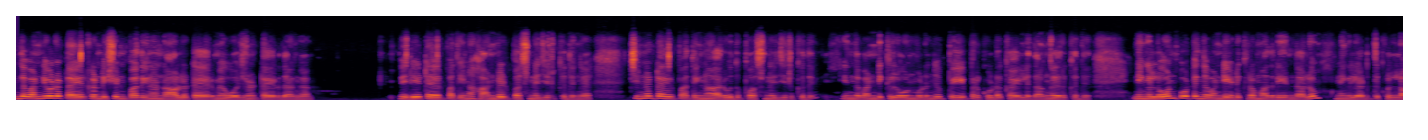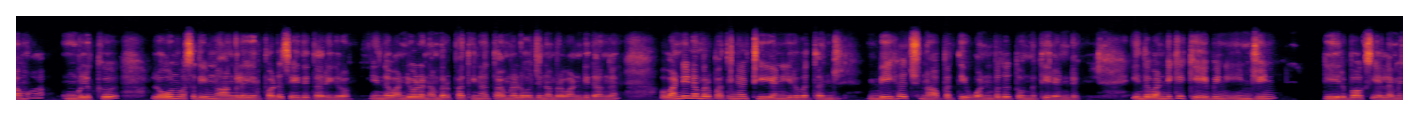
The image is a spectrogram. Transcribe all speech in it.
இந்த வண்டியோட டயர் கண்டிஷன் பார்த்தீங்கன்னா நாலு டயருமே ஒரிஜினல் டயர் தாங்க. பெரிய டயர் பார்த்தீங்கன்னா ஹண்ட்ரட் பர்சன்டேஜ் இருக்குதுங்க. சின்ன டயர் பார்த்திங்கன்னா அறுபது பர்சன்டேஜ் இருக்குது. இந்த வண்டிக்கு லோன் முடிஞ்சு பேப்பர் கூட கையில் தாங்க இருக்குது. நீங்கள் லோன் போட்டு இந்த வண்டி எடுக்கிற மாதிரி இருந்தாலும் நீங்கள் எடுத்துக்கொள்ளலாம். உங்களுக்கு லோன் வசதியும் நாங்களே ஏற்பாடு செய்து தருகிறோம். இந்த வண்டியோட நம்பர் பார்த்தீங்கன்னா தமிழ்நாடு ஓஜன் நம்பர் வண்டி தாங்க. வண்டி நம்பர் பார்த்தீங்கன்னா டிஎன் இருபத்தஞ்சு பிஹெச் நாற்பத்தி ஒன்பது தொண்ணூற்றி ரெண்டு. இந்த வண்டிக்கு கேபின் இன்ஜின் கீர் பாக்ஸ் எல்லாமே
